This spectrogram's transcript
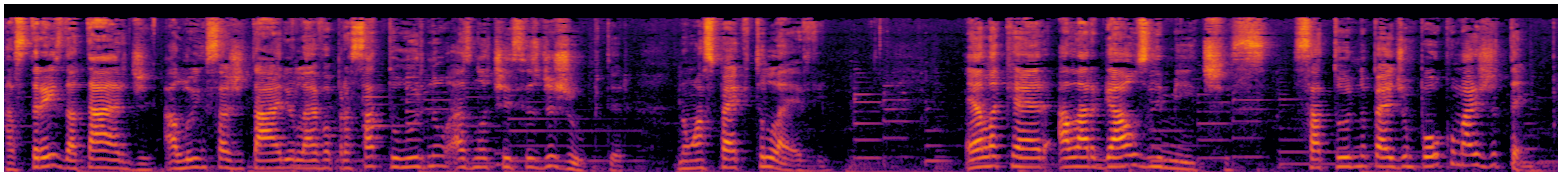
Às três da tarde, a lua em Sagitário leva para Saturno as notícias de Júpiter, num aspecto leve. Ela quer alargar os limites. Saturno pede um pouco mais de tempo.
